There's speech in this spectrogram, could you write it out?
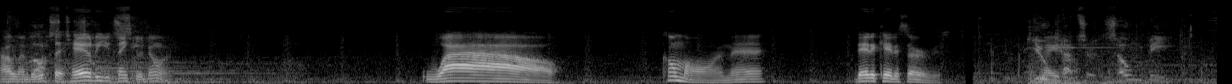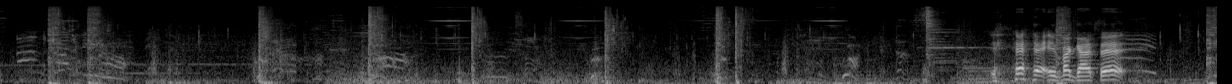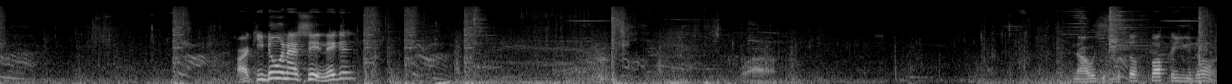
Highlander, what the hell do you think you're doing? Wow. Come on, man. Dedicated service. You Made it. captured Zone B. if I got that. Alright, keep doing that shit, nigga. Now, what, the fuck are you doing?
